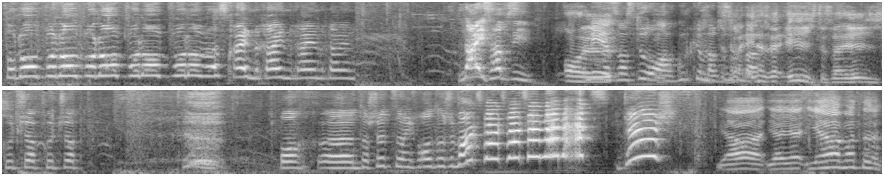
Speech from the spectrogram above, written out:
Von oben, von oben, von oben, von oben, von oben. Lass rein, rein, rein, rein. Nice, hab sie. nee, das warst du. Oh, gut gemacht, Das gut war, das gemacht. war ich, das war ich. Gut Job, gut Job. Ich brauch äh, Unterstützung, ich brauch Unterstützung. Max, Max, Max, Max, Max! Dash! Ja, ja, ja, ja, warte.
